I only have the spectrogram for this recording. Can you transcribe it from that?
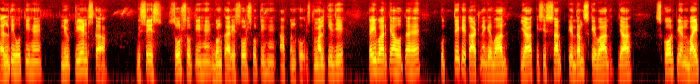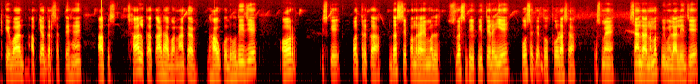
हेल्दी होती हैं। न्यूट्रिएंट्स का विशेष सोर्स होती हैं, गुणकारी सोर्स होती हैं। आप उनको इस्तेमाल कीजिए। कई बार क्या होता है, कुत्ते के काटने के बाद या किसी सर्प के दंश के बाद या स्कॉर्पियन बाइट के बाद आप क्या कर सकते हैं, आप इस छाल का काढ़ा बनाकर घाव को धो दीजिए और इसके पत्र का 10 से 15 एम सुरस भी पीते रहिए। हो सके तो थोड़ा सा उसमें सेंधा नमक भी मिला लीजिए।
